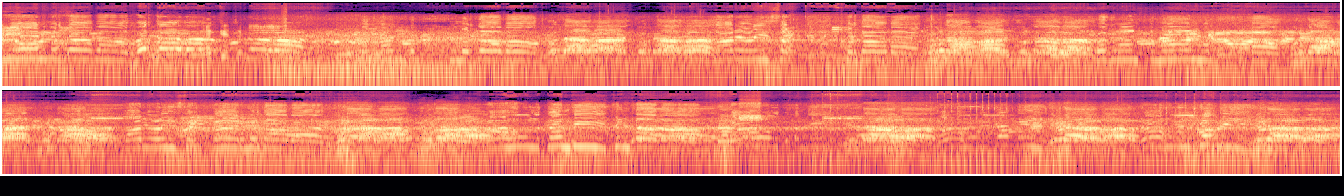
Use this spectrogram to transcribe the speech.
ਮਾਨ ਮਰਦਾਬਾਦ ਮਰਦਾਬਾਦ। ਅੱਗੇ ਚੱਲ। ਮਰਦਾਬਾਦ ਮੁਰਦਾਬਾਦ। ਮੁਰਦਾਬਾਦ ਲਾਰੇ ਵਾਲੀ ਸਰਕਾਰ ਮਰਦਾਬਾਦ। ਮੁਰਦਾਬਾਦ ਮੁਰਦਾਬਾਦ। ਭਗਵੰਤ ਮਾਨ ਮਰਦਾਬਾਦ। ਮੁਰਦਾਬਾਦ ਮੁਰਦਾਬਾਦ। ਲਾਰੇ ਵਾਲੀ ਸਰਕਾਰ ਮਰਦਾਬਾਦ। ਮੁਰਦਾਬਾਦ ਮੁਰਦਾਬਾਦ। ਰਾਹੁਲ ਗਾਂਧੀ ਜਿੰਦਾਬਾਦ। ਰਾਹੁਲ ਗਾਂਧੀ ਜਿੰਦਾਬਾਦ। ਰਾਹੁਲ ਗਾਂਧੀ ਜਿੰਦਾਬਾਦ ਰਾਹੁਲ ਗਾਂਧੀ। ਜਿੰਦਾਬਾਦ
